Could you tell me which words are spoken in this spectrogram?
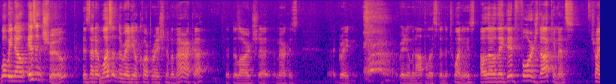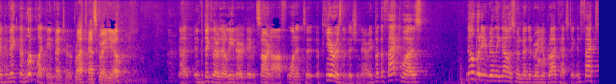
What we know isn't true is that it wasn't the Radio Corporation of America, the, the large uh, America's uh, great radio monopolist in the 20s, although they did forge documents trying to make them look like the inventor of broadcast radio. Uh, in particular, their leader, David Sarnoff, wanted to appear as the visionary, but the fact was, nobody really knows who invented radio broadcasting. In fact,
